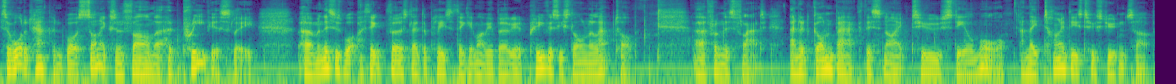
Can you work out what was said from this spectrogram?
so what had happened was Sonnex and Farmer had previously, um, and this is what I think first led the police to think it might be a burglary, had previously stolen a laptop. Uh, from this flat and had gone back this night to steal more and they tied these two students up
